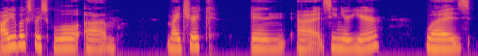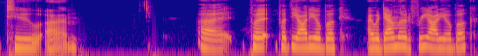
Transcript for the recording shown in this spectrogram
audiobooks for school um my trick in uh senior year was to um uh put put the audiobook I would download a free audiobook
